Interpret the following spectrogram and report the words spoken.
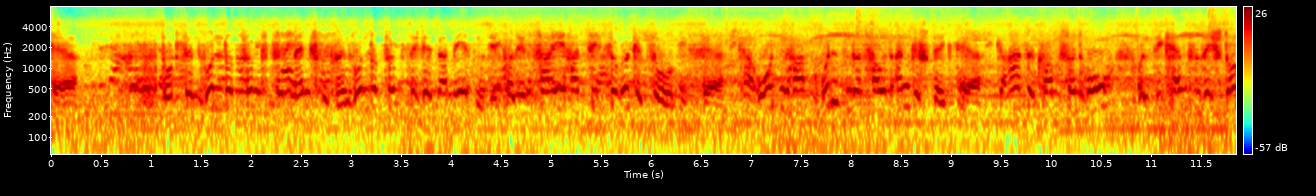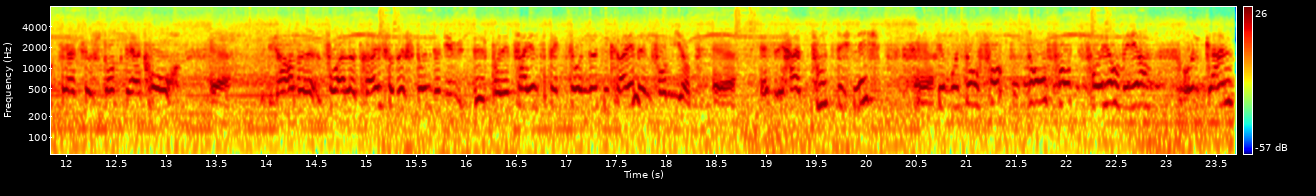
Herr. Dort sind 115 Menschen drin, 150 Vietnamesen. Die Polizei hat sich zurückgezogen. Herr. Die Chaoten haben unten das Haus angesteckt. Herr. Die Gase kommen schon hoch und sie kämpfen sich Stockwerk für Stockwerk hoch. Herr. Ich habe vor einer Dreiviertelstunde die, die Polizeiinspektion Lüttenklein informiert. Ja. Es hat, tut sich nichts. Ja. Hier muss sofort, sofort Feuerwehr und ganz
